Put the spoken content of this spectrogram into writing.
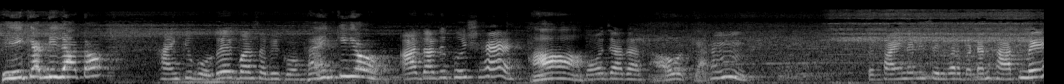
ठीक है मिला तो। थैंक यू बोल दो एक बार सभी को। थैंक यू आज दादी खुश है? हाँ। बहुत ज़्यादा। और क्या? हम्म। तो फाइनली सिल्वर बटन हाथ में।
